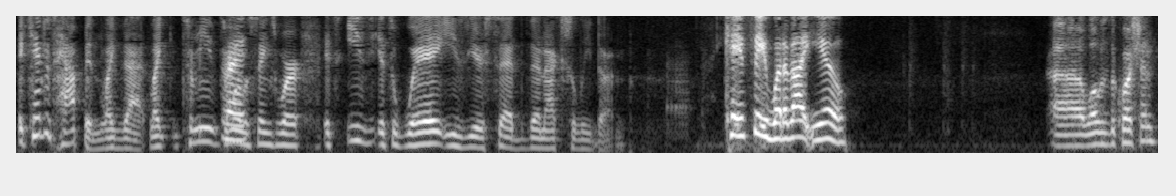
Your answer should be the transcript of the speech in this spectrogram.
It can't just happen like that. Like to me, it's one of those things where it's easy. It's way easier said than actually done. Casey, what about you? Uh, what was the question?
